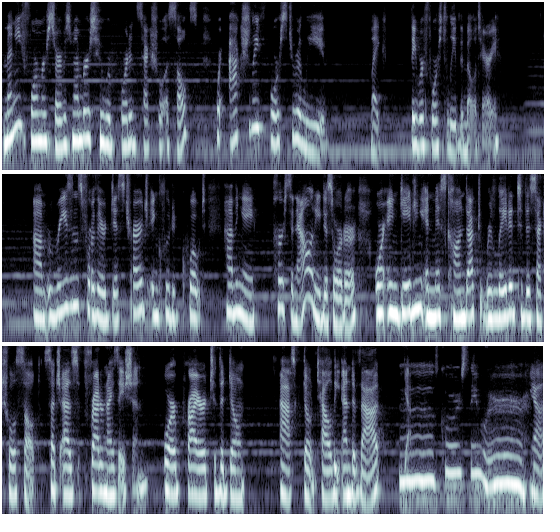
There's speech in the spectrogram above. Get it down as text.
many former service members who reported sexual assaults were actually forced to leave, like, they were forced to leave the military. Um, reasons for their discharge included, quote, having a personality disorder or engaging in misconduct related to the sexual assault, such as fraternization, or prior to the don't ask, don't tell, the end of that. Yeah. Uh, of course they were. Yeah.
